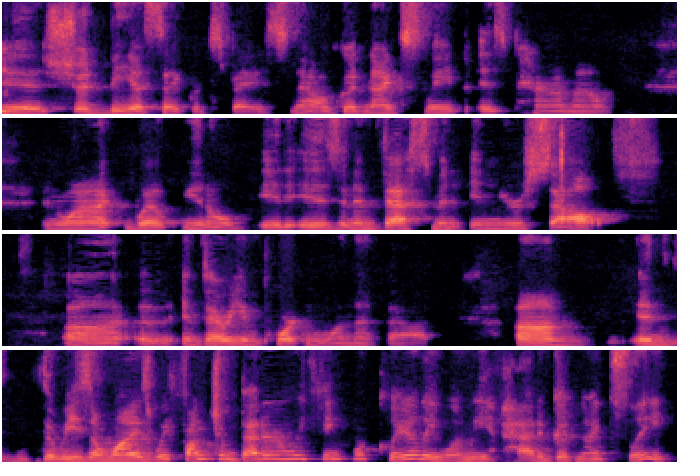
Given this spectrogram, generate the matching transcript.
is should be a sacred space. Now, a good night's sleep is paramount. And why, well, you know, it is an investment in yourself, uh, a, a very important one at that. Um, and the reason why is we function better and we think more clearly when we have had a good night's sleep.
